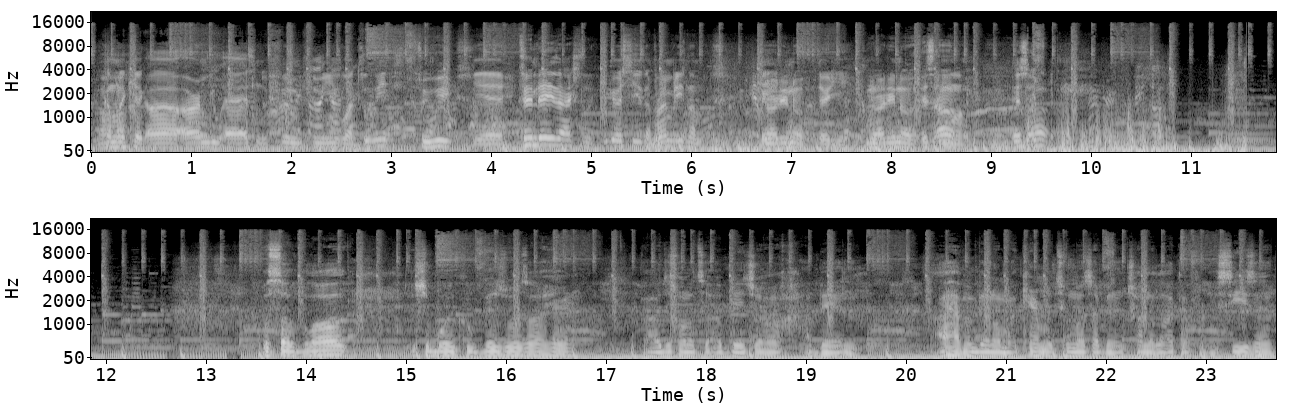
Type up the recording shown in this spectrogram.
Coming to kick uh, RMU ass in the feel me for me. What, two weeks? Two weeks. Yeah. Ten days, actually. You gonna see the remedies numbers. You already know. 38. Come You on. already know. It's Come up. on. It's up. What's up, vlog? It's your boy Coop Visuals out here. I just wanted to update y'all. I've been, I haven't been on my camera too much. I've been trying to lock in for the season,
